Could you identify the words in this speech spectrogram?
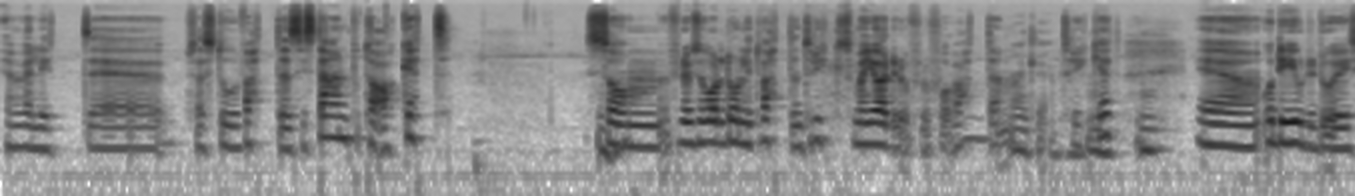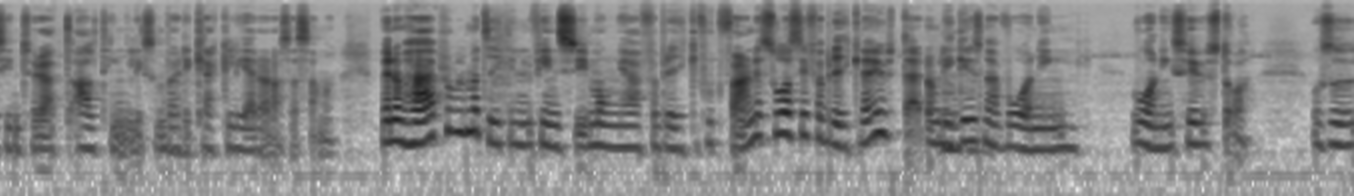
en väldigt eh, stor vattencistern på taket. Som, För det är så dåligt vattentryck så man gör det då för att få vattentrycket. Okej. Mm. Eh, och det gjorde då i sin tur att allting liksom började krackelera och rasa samman. Men de här problematiken finns ju i många fabriker fortfarande. Så ser fabrikerna ut där. De ligger i sådana här våning, våningshus då. Och så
